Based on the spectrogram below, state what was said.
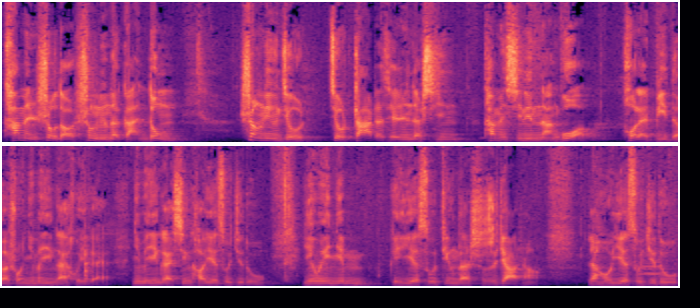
他们受到圣灵的感动，圣灵就就扎这些人的心，他们心里难过。后来彼得说：“你们应该悔改，你们应该信靠耶稣基督，因为你们给耶稣钉在十字架上，然后耶稣基督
